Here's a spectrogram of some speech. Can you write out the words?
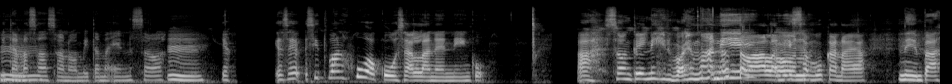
mitä mm. mä saan sanoa, mitä mä en saa. Mm. Ja, ja se sitten vaan huokuu sellainen, niin kuin, ah, se on kyllä niin voimaannuttava niin, olla on. niissä mukana. Ja, Niinpä.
